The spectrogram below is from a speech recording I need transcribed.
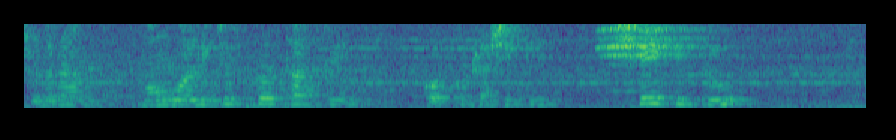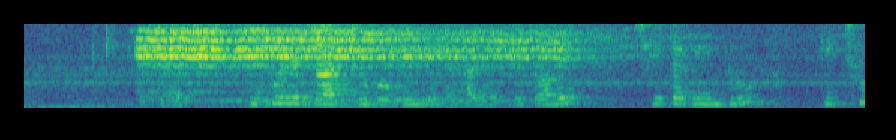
সুতরাং মঙ্গল নিজস্ব থাকছে কর্কট রাশিতে। সেই হেতু এটা বিপরীত রাজযোগও কিন্তু দেখা যাচ্ছে। তবে সেটা কিন্তু কিছু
